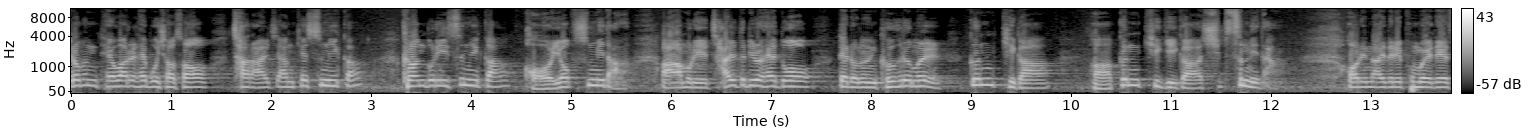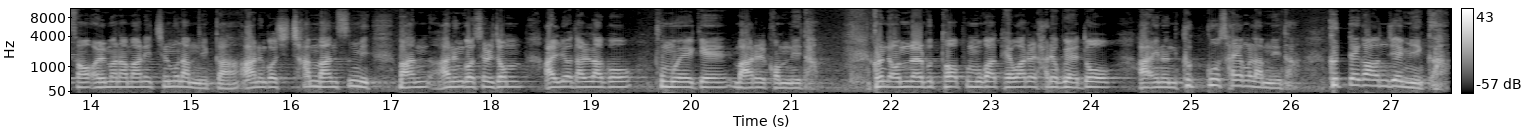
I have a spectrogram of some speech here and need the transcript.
여러분 대화를 해 보셔서 잘 알지 않겠습니까? 그런 분이 있습니까? 거의 없습니다. 아무리 잘 들이려 해도 때로는 그 흐름을 끊기가 어, 끊기기가 쉽습니다. 어린 아이들이 부모에 대해서 얼마나 많이 질문합니까? 아는 것이 참 많습니다. 많, 아는 것을 좀 알려달라고 부모에게 말을 겁니다. 그런데 어느 날부터 부모가 대화를 하려고 해도 아이는 극구 사양을 합니다. 그때가 언제입니까?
